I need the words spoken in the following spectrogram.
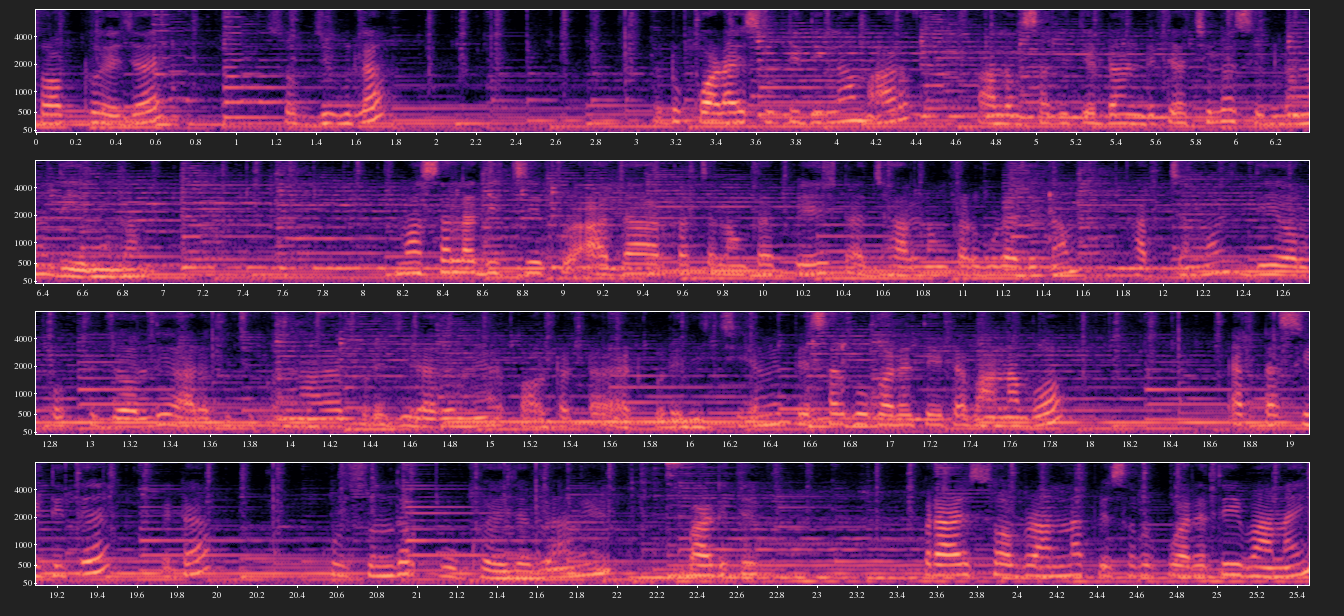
সফট হয়ে যায় সবজিগুলো। একটু কড়াই শুকি দিলাম আর পালং শাকের যে ডান্ডিটা ছিল সেগুলো আমি দিয়ে নিলাম। মশলা দিচ্ছি একটু আদা আর কাঁচা লঙ্কার পেস্ট আর ঝাল লঙ্কার গুঁড়া দিলাম হাফ চামচ। দিয়ে অল্প একটু জল দিয়ে আরও কিছুক্ষণ নাড়ার পরে জিরা ধনিয়ার পাউডারটা অ্যাড করে দিচ্ছি। আমি প্রেশার কুকারেতে এটা বানাবো। একটা সিটিতে এটা খুব সুন্দর কুক হয়ে যাবে। আমি বাড়িতে প্রায় সব রান্না প্রেসার কুকারেতেই বানাই।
